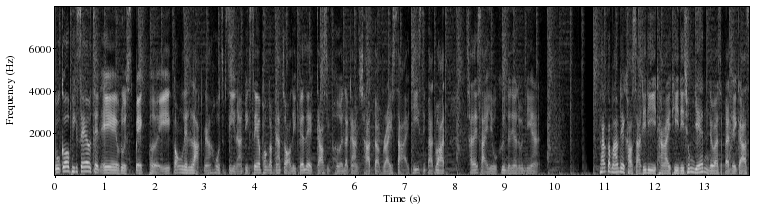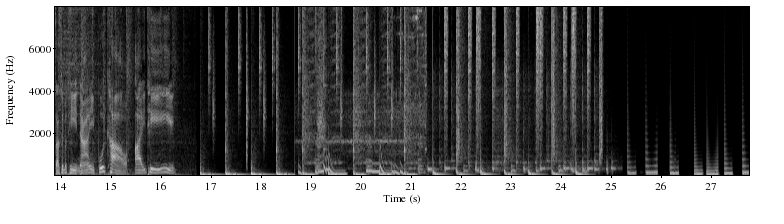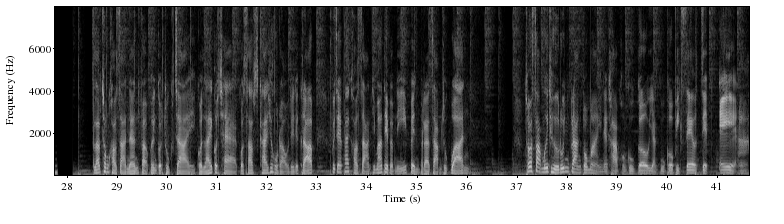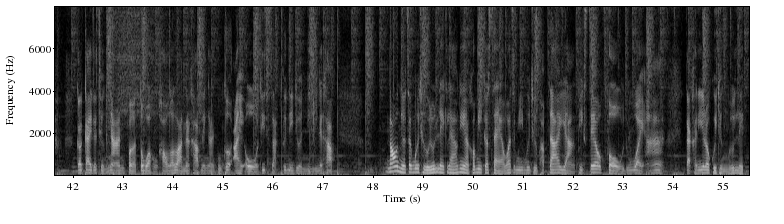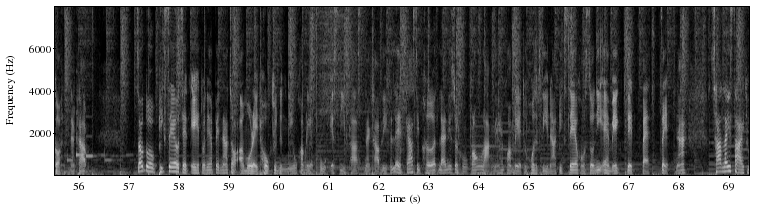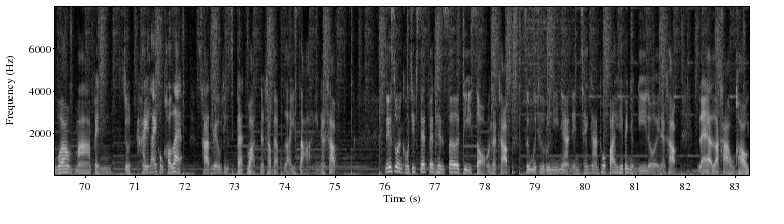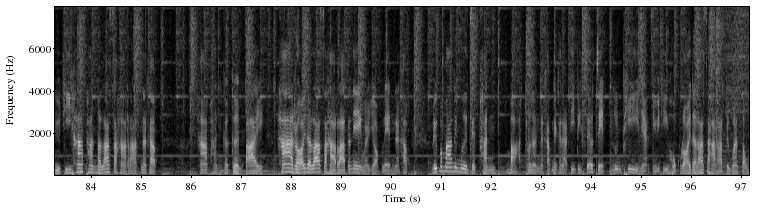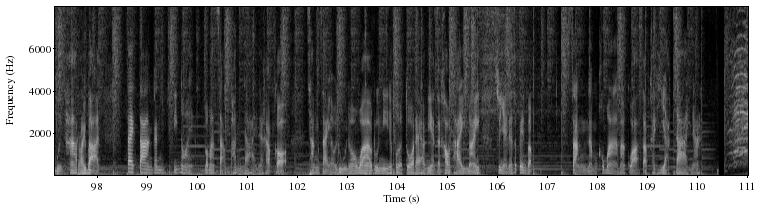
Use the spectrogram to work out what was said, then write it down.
Google Pixel 7a รุ่นสเปคเผยกล้องเลนส์หลักนะ 64 ล้านพิกเซล พร้อมกับหน้าจอ refresh rate 90 Hz และการชาร์จแบบไร้สายที่ 18 วัตต์ ชาร์จได้สายเร็วขึ้นนะเนี่ยรุ่นเนี้ยครับก็มาอัปเดตข่าวสารดีๆ ทางไอทีในช่วงเย็น ในเวลา18นาฬิกา30นาทีในพูดข่าวไอที รับชมข่าวสารนั้นฝากเพื่อนกดถูกใจ กดไลค์ กดแชร์ กด Subscribe ช่องของเราด้วยนะครับเพื่อจะได้พลาดข่าวสารที่มาเดตแบบนี้เป็นประจำทุกวัน โทรศัพท์มือถือรุ่นกลางตัวใหม่นะครับของ Google อย่าง Google Pixel 7a อะก็ใกล้จะถึงงานเปิดตัวของเขาแล้วล่ะนะครับในงาน Google I/O ที่จะจัดขึ้นในเดือนนี้นะครับนอกเหนือจากมือถือรุ่นเล็กแล้วเนี่ยเขามีกระแสว่าจะมีมือถือพับได้อย่าง Pixel Fold ด้วยอ่าแต่ครั้นี้เราคุยถึงรุ่นเล็กก่อนนะครับ เจ้าตัว Pixel 7a ตัวนี้เป็นหน้าจอ AMOLED 6.1 นิ้ว ความละเอียด Full HD Plus นะครับ refresh rate 90 Hz และในส่วนของกล้องหลังเนี่ยให้ความละเอียดถึง 64ล้าพิกเซลของ Sony IMX 787 นะชาร์จไร้สายถือว่ามาเป็นจุดไฮไลท์ของเขาแหละ ชาร์จเร็วถึง 18 วัตต์นะครับ แบบไร้สายนะครับในส่วนของชิปเซตเป็น Tensor G2 นะครับ ซึ่งมือถือรุ่นนี้เนี่ยเน้นใช้งานทั่วไปที่เป็นอย่างดีเลยนะครับ และราคาของเขาอยู่ที่ 5,000 ดอลลาร์สหรัฐนะครับ 5,000 ก็เกินไป 500 ดอลลาร์สหรัฐนั่นเองมาหยอกเล่นนะครับ หรือประมาณ 17,000 บาทเท่านั้นนะครับ ในขณะที่ Pixel 7 รุ่นพี่เนี่ยจะอยู่ที่ 600 ดอลลาร์สหรัฐหรือว่า2,500 บาท แตกต่างกันนิดหน่อยประมาณ 3,000 ได้นะครับ ก็ช่างใจเอาดูเนาะว่ารุ่นนี้จะเปิดตัวแล้วเนี่ยจะเข้าไทยไหม ส่วนใหญ่น่าจะเป็นแบบสั่งนำเข้ามามากกว่าสำหรับใครที่อยากได้นะ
